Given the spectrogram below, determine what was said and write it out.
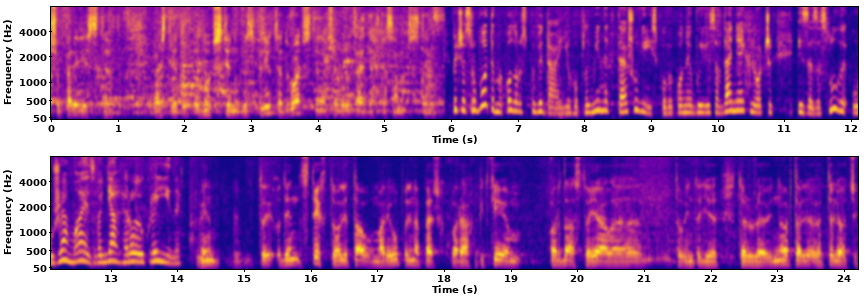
щоб перевісити. Бачите, я тут одну частину вже сплів, це друга частина, ще буде третя така сама частина. Під час роботи Микола розповідає, його племінник теж у війську виконує бойові завдання як льотчик і за заслуги уже має звання Героя України. Він той один з тих, хто літав в Маріуполь на перших порах. Під Києвом Орда стояла, то він тоді теж вже вертоль- вертольотчик.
